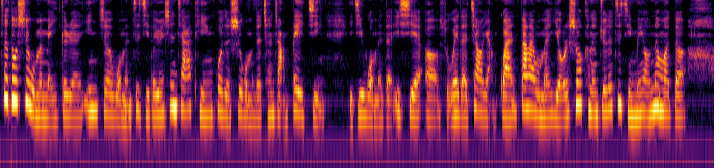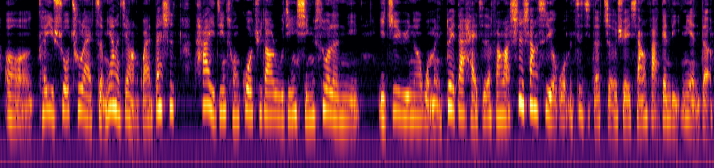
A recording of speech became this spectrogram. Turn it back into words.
这都是我们每一个人因着我们自己的原生家庭，或者是我们的成长背景，以及我们的一些呃所谓的教养观。当然，我们有的时候可能觉得自己没有那么的呃可以说出来怎么样的教养观，但是他已经从过去到如今形塑了你，以至于呢，我们对待孩子的方法，事实上是有我们自己的哲学想法跟理念的。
